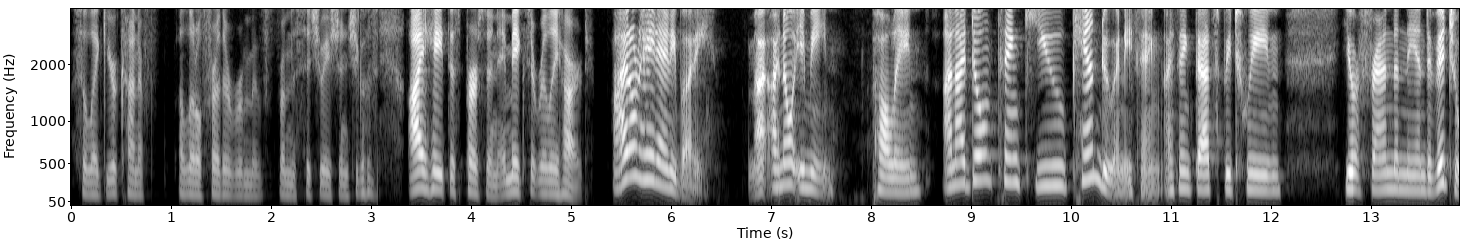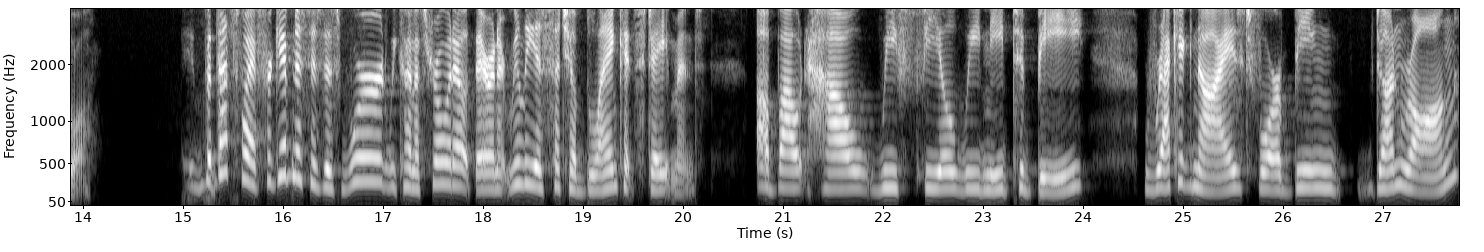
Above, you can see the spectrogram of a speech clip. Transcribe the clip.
So like you're kind of a little further removed from the situation. She goes, I hate this person. It makes it really hard. I don't hate anybody. I, I know what you mean. Pauline. And I don't think you can do anything. I think that's between your friend and the individual. But that's why forgiveness is this word, we kind of throw it out there, and it really is such a blanket statement about how we feel we need to be recognized for being done wrong.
